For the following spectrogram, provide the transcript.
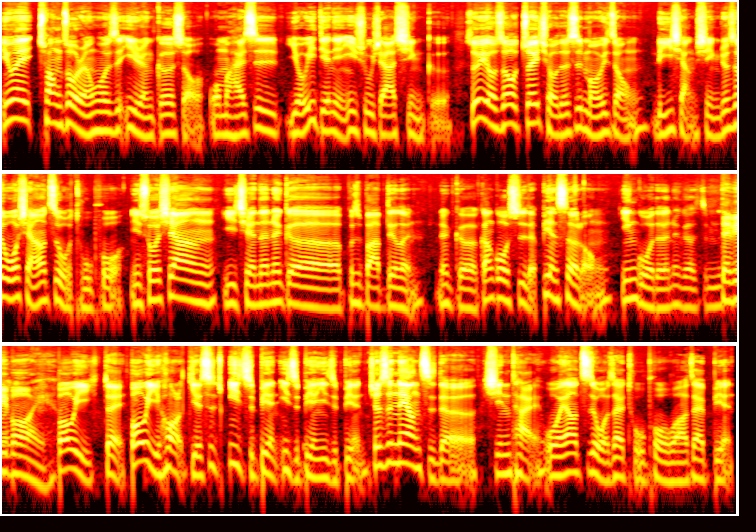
因为创作人或者是艺人歌手，我们还是有一点点艺术家性格，所以有时候追求的是某一种理想性，就是我想要自我突破。你说像以前的那个不是 Bob Dylan 那个刚过世的变色龙，英国的那个怎么 David Boy Bowie 对 Bowie 后也是一直变，一直变，一直变，就是那样子的心态。我要自我在突破，我要再变。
